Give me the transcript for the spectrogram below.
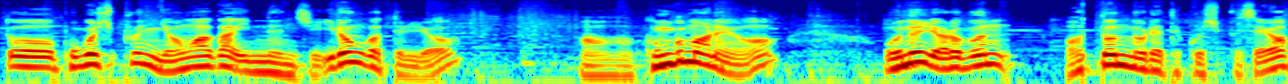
또 보고 싶은 영화가 있는지 이런 것들요. 아, 궁금하네요. 오늘 여러분 어떤 노래 듣고 싶으세요?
